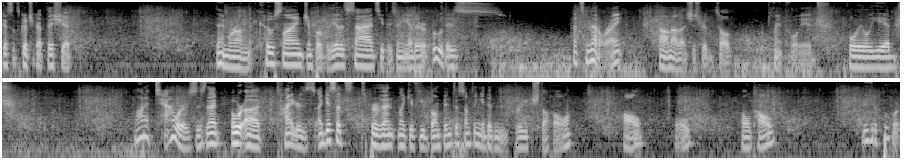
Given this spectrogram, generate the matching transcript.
Guess let's go check out this ship. Then we're on the coastline, jump over the other side, see if there's any other... Ooh, there's... That's metal, right? Oh, no, that's just really tall plant foliage. Foliage. A lot of towers. Is that or uh tigers? I guess that's to prevent like if you bump into something, it doesn't breach the hull. Hull, hole, hull, hull. How do you get a board?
